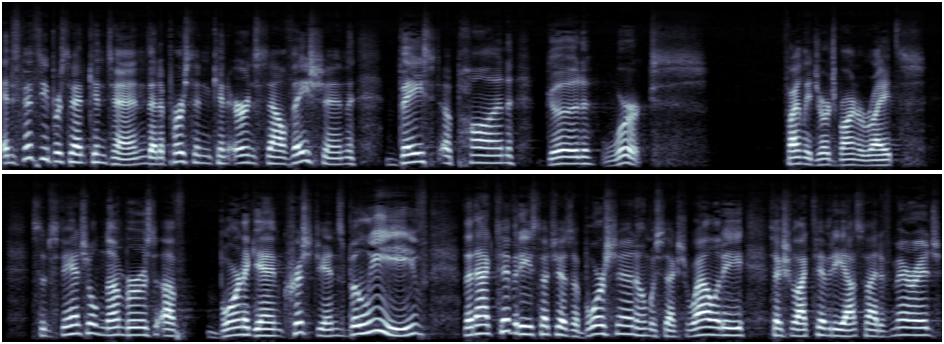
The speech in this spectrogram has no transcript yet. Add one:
and 50% contend that a person can earn salvation based upon good works. Finally, George Barna writes Substantial numbers of born again Christians believe that activities such as abortion, homosexuality, sexual activity outside of marriage,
